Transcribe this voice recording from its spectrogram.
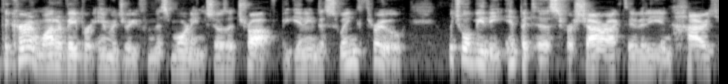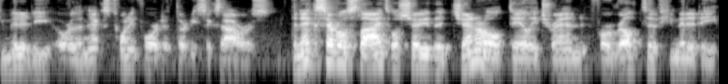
The current water vapor imagery from this morning shows a trough beginning to swing through, which will be the impetus for shower activity and higher humidity over the next 24 to 36 hours. The next several slides will show you the general daily trend for relative humidity.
